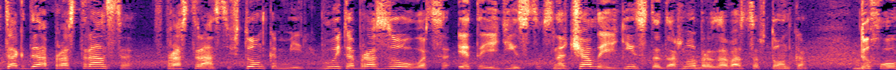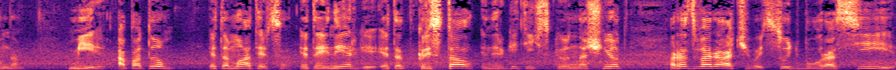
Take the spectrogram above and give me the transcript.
тогда пространство в пространстве, в тонком мире будет образовываться это единство. Сначала единство должно образоваться в тонком, духовном мире, а потом эта матрица, эта энергия, этот кристалл энергетический, он начнет разворачивать судьбу России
